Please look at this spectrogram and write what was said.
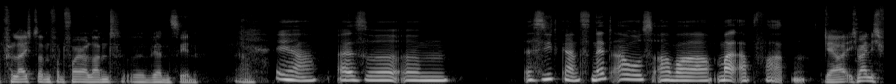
vielleicht dann von Feuerland, wir werden es sehen. Ja. Ja, also ähm, es sieht ganz nett aus, aber mal abwarten. Ja, ich meine, ich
